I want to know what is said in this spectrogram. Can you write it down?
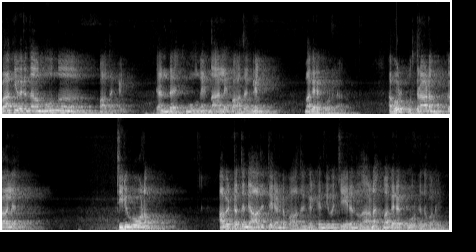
ബാക്കി വരുന്ന മൂന്ന് പാദങ്ങൾ രണ്ട് മൂന്ന് നാല് പാദങ്ങൾ മകരക്കൂറിലാണ് അപ്പോൾ ഉത്രാടം മുക്കാൽ തിരുവോണം അവിട്ടത്തിന്റെ ആദ്യത്തെ രണ്ട് പാദങ്ങൾ എന്നിവ ചേരുന്നതാണ് മകരക്കൂർ എന്ന് പറയുന്നത്.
